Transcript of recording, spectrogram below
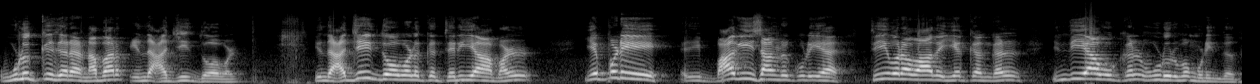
உழுக்குகிற நபர் இந்த அஜித் தோவல். இந்த அஜித் தோவலுக்கு தெரியாமல் எப்படி பாகிஸ்தான் இருக்கக்கூடிய தீவிரவாத இயக்கங்கள் இந்தியாவுக்குள் ஊடுருவ முடிந்தது?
